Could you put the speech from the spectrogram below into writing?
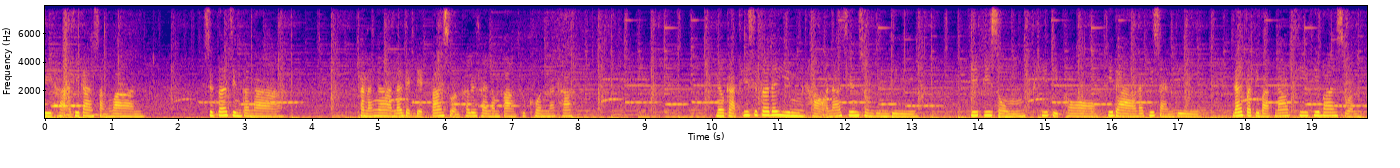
ดีค่ะอธิการสังวานซิสเตอร์จินตนา พนักงานและเด็กๆบ้านสวนพลือไทยลำปางทุกคนนะคะในโอกาสที่ซิสเตอร์ได้ยินข่าวอน่าชื่นชมยินดี ที่พี่สม พี่ติพอ พี่ดาวและพี่แสนดี ได้ปฏิบัติหน้าที่ที่บ้านสวนพ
